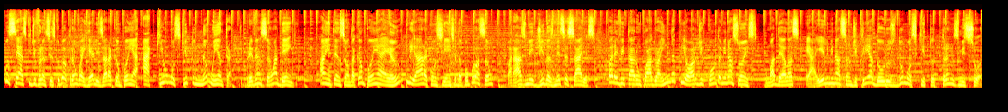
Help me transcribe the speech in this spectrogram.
O SESC de Francisco Beltrão vai realizar a campanha Aqui o Mosquito Não Entra, de prevenção à dengue. A intenção da campanha é ampliar a consciência da população para as medidas necessárias para evitar um quadro ainda pior de contaminações. Uma delas é a eliminação de criadouros do mosquito transmissor.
